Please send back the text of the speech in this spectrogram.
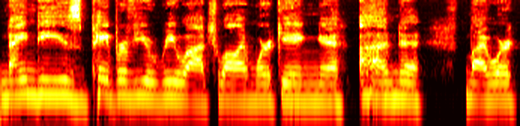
90s pay per view rewatch while I'm working on my work.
